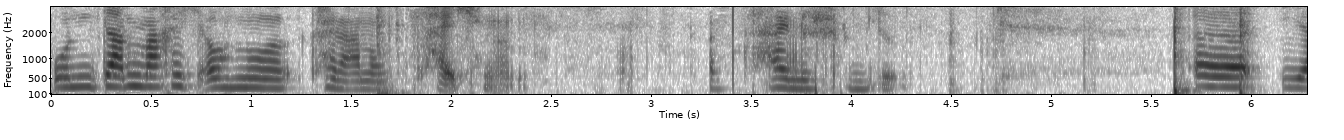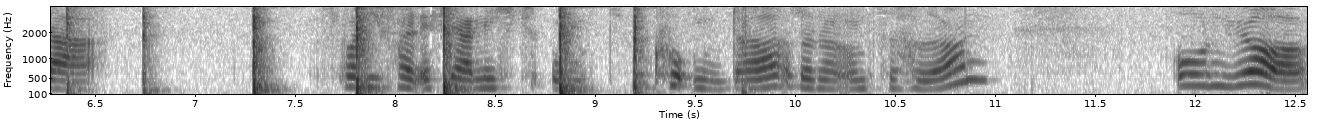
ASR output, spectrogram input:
Und dann mache ich auch nur, keine Ahnung, Zeichnen. Also keine Spiele. Äh, ja. Spotify ist ja nicht um zu gucken da, sondern um zu hören. Und ja.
